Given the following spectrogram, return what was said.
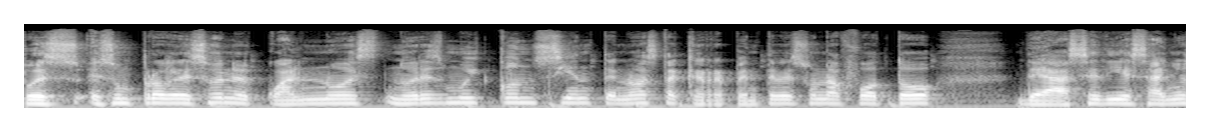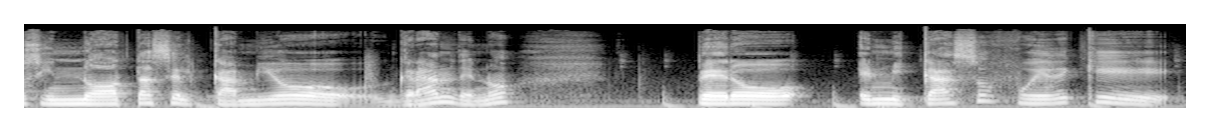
pues es un progreso en el cual no, es, no eres muy consciente, ¿no? Hasta que de repente ves una foto de hace 10 años y notas el cambio grande, ¿no? Pero en mi caso fue de que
